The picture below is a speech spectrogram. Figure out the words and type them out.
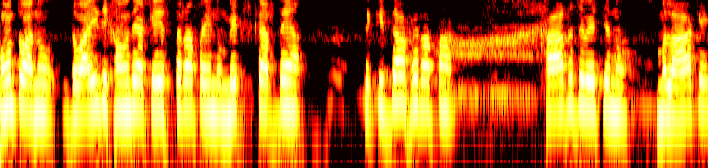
ਹੁਣ ਤੁਹਾਨੂੰ ਦਵਾਈ ਦਿਖਾਉਂਦੇ ਆ ਕਿਸ ਤਰ੍ਹਾਂ ਆਪਾਂ ਇਹਨੂੰ ਮਿਕਸ ਕਰਦੇ ਆ। ਤੇ ਕਿੱਦਾਂ ਫਿਰ ਆਪਾਂ ਖਾਦ ਦੇ ਵਿੱਚ ਇਹਨੂੰ ਮਿਲਾ ਕੇ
